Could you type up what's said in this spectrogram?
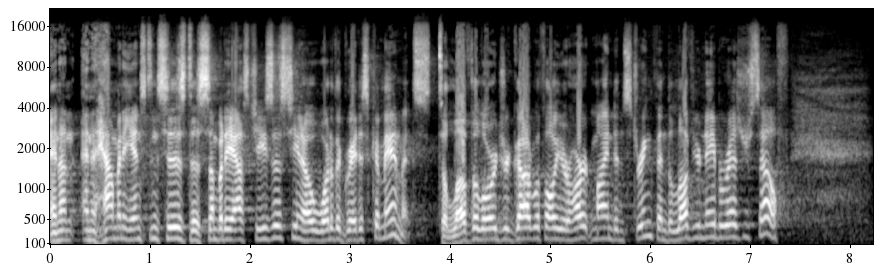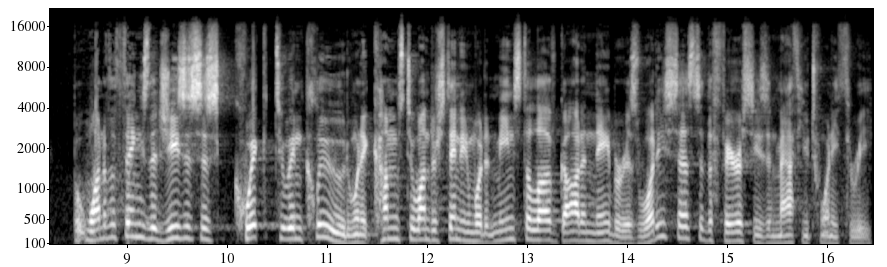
And, on, and how many instances does somebody ask Jesus, you know, what are the greatest commandments? To love the Lord your God with all your heart, mind, and strength, and to love your neighbor as yourself. But one of the things that Jesus is quick to include when it comes to understanding what it means to love God and neighbor is what he says to the Pharisees in Matthew 23.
